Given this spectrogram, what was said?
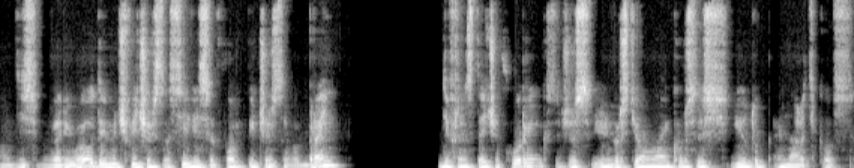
uh, this very well. The image features a series of four pictures of a brain, different stage of learning, such as university online courses, YouTube, and articles.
